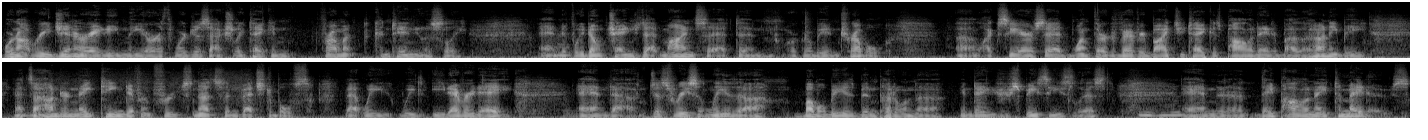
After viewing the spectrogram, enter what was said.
we're not regenerating the earth. We're just actually taking from it continuously. And if we don't change that mindset, then we're going to be in trouble. Uh, like Sierra said, one third of every bite you take is pollinated by the honeybee. That's 118 different fruits, nuts, and vegetables that we, we eat every day. And uh, just recently, the bumblebee has been put on the endangered species list, and uh, they pollinate tomatoes.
